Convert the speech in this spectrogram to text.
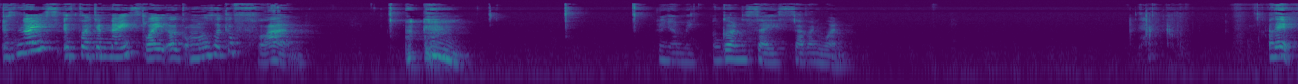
It's nice. It's like a nice light, like almost like a flan. yummy. I'm going to say 7-1. Okay. Okay.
